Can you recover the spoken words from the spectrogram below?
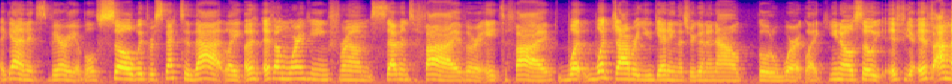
again, it's variable. So with respect to that, like if, if I'm working from seven to five or eight to five, what what job are you getting that you're gonna now go to work? Like you know, so if you if I'm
